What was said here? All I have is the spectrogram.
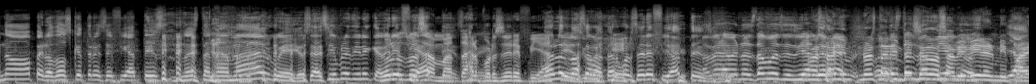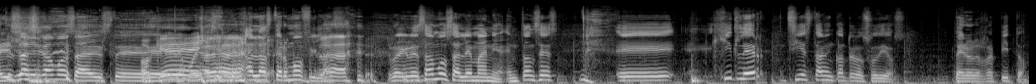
No, pero dos que trece fiates no está nada mal, güey. O sea, siempre tiene que No haber los vas a matar güey. por ser fiates, No los vas a matar güey. por ser fiates. A ver, a ver, nos estamos No desviando. están, no están invitados a vivir en mi Ya, país. ya llegamos a este Ok. a, a las termófilas. Regresamos a Alemania. Entonces, eh, Hitler sí estaba en contra de los judíos. Pero les repito,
